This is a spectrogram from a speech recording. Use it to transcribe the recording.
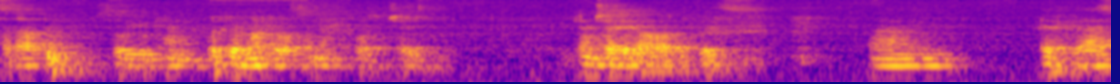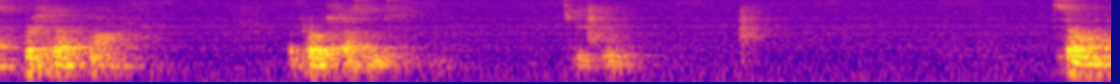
set up so you can put your modules in a JSON. You can check it out if it's um, if the preserve path approach doesn't suit you. So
